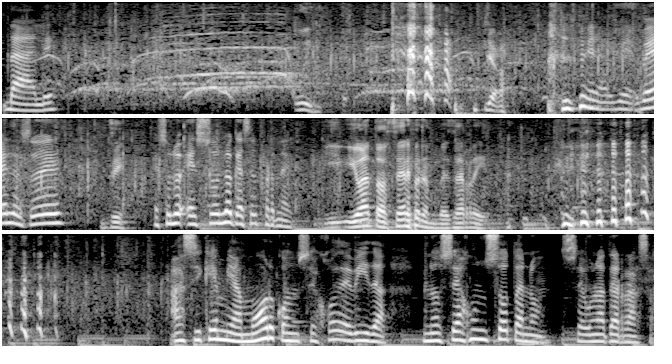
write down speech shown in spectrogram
dale. Uy. Mira, ve- ves, eso es, Sí. eso, lo- eso es lo que hace el Fernet. Y iba a toser, pero empecé a reír. Así que mi amor, consejo de vida, no seas un sótano, sea una terraza.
